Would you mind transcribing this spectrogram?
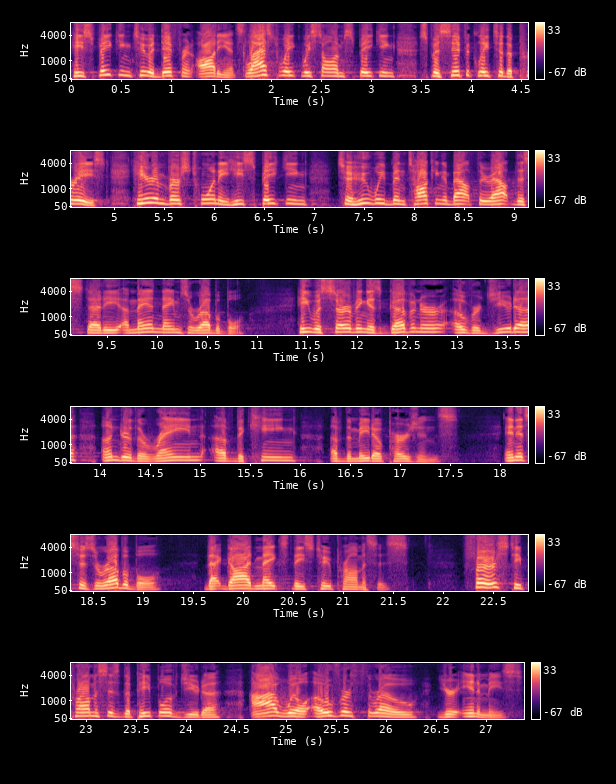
he's speaking to a different audience. Last week we saw him speaking specifically to the priest. Here in verse 20, he's speaking to who we've been talking about throughout this study, a man named Zerubbabel. He was serving as governor over Judah under the reign of the king of the Medo Persians. And it's to Zerubbabel that God makes these two promises. First, he promises the people of Judah, I will overthrow your enemies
